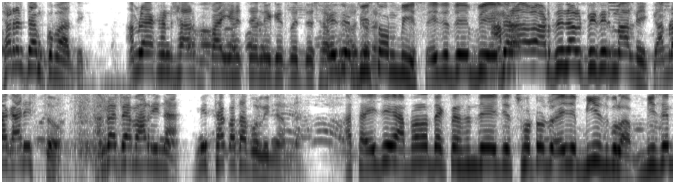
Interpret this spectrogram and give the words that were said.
সারের দাম কমা দিক। আমরা এখন সার পাই হচ্ছে লেগে চোদ্দশো এই যে বিশ টন বিশ এই যে যে আমরা অরিজিনাল মালিক আমরা আমরা ব্যবহারই না। মিথ্যা কথা বলি না আমরা। আচ্ছা এই যে আপনারা দেখতেছেন যে এই যে ছোট এই যে বীজগুলা বীজের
